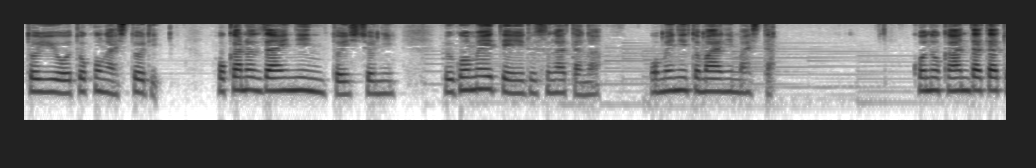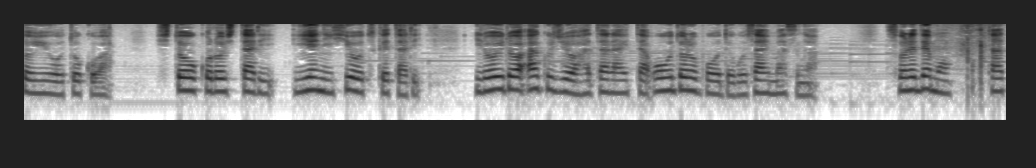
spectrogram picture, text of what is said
という男が一人他の罪人と一緒にうごめいている姿がお目に留まりました。この神田田という男は人を殺したり家に火をつけたりいろいろ悪事を働いた大泥棒でございますが、それでもたっ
